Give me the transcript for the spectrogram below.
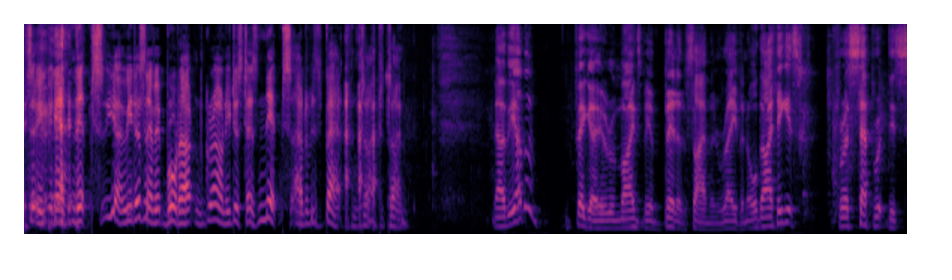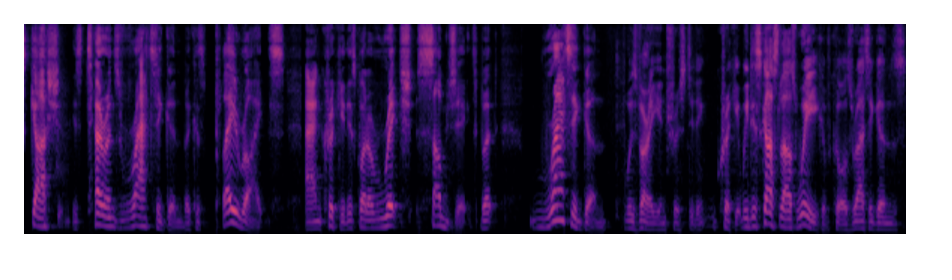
So, he can have nips. You know, he doesn't have it brought out on the ground. He just has nips out of his bat from time to time. Now, the other figure who reminds me a bit of Simon Raven, although I think it's for a separate discussion, is Terence Rattigan, because playwrights and cricket is quite a rich subject. But Rattigan was very interested in cricket. We discussed last week, of course, Rattigan's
